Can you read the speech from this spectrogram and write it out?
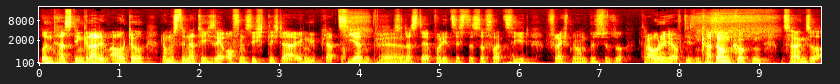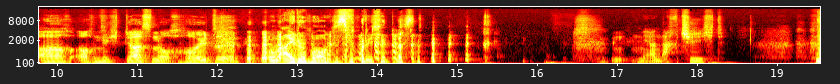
Und hast den gerade im Auto. Da musst du natürlich sehr offensichtlich da irgendwie platzieren, Ja. sodass der Polizist das sofort sieht. Vielleicht noch ein bisschen so traurig auf diesen Karton gucken und sagen so: Ach, auch nicht das noch heute. um 1 Uhr morgens wurde ich entlassen. ja, Nachtschicht. ich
